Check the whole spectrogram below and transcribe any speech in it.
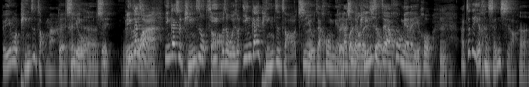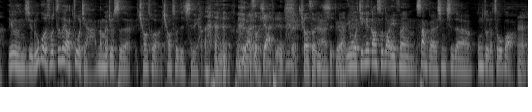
对，因为瓶子早嘛，对机油肯定的机对应该是应该是瓶子不是我说应该瓶子早，机油在后面。对那现在瓶子在后面了以后，嗯啊，这个也很神奇啊，啊也很神奇。如果说真的要作假，那么就是敲错敲错日期了呀，对吧？作假的人敲错日啊，期，对？因为我今天刚收到一份上个星期的工作的周报，嗯，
